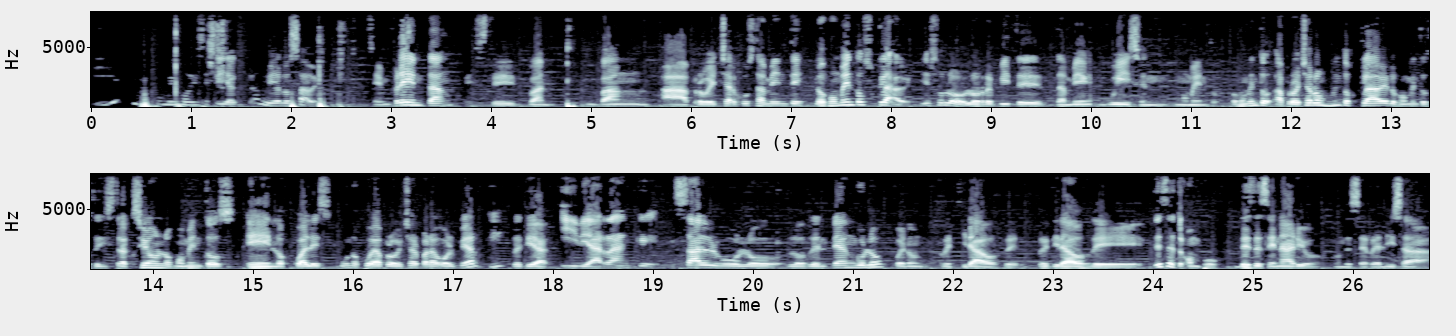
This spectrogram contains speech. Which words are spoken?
y mismo dice que ya, claro, ya lo sabe. Se enfrentan, este, van van a aprovechar justamente los momentos clave. Y eso lo, lo repite también Whis en un momento. Los momentos, aprovechar los momentos clave, los momentos de distracción, los momentos en los cuales uno puede aprovechar para golpear y retirar. Y de arranque, salvo los del triángulo, fueron retirados de, retirados de, de ese trompo, de ese escenario donde se realiza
